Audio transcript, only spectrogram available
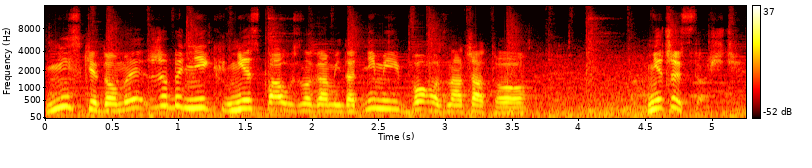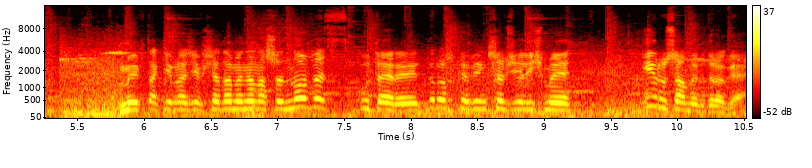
niskie domy, żeby nikt nie spał z nogami nad nimi, bo oznacza to nieczystość. My w takim razie wsiadamy na nasze nowe skutery, troszkę większe wzięliśmy i ruszamy w drogę.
